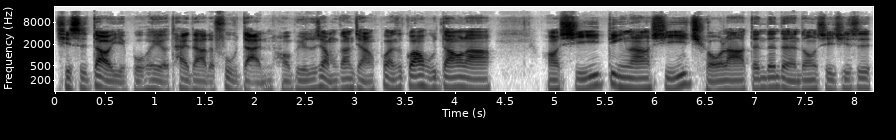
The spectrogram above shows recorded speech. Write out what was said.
其实倒也不会有太大的负担。好，比如说像我们刚刚讲，不管是刮胡刀啦，好，洗衣錠啦、洗衣球啦等等等的东西，其实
